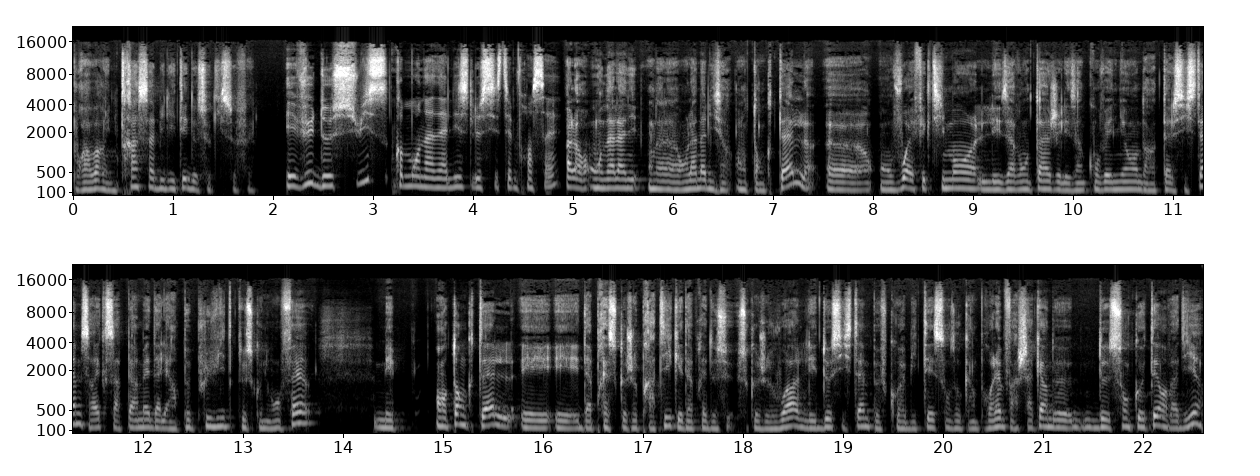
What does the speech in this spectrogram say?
pour avoir une traçabilité de ce qui se fait. Et vu de Suisse, comment on analyse le système français? Alors, on, on, l'analyse en tant que tel. Euh, on voit effectivement les avantages et les inconvénients d'un tel système. C'est vrai que ça permet d'aller un peu plus vite que ce que nous on fait. Mais en tant que tel, et, d'après ce que je pratique et d'après ce, ce, que je vois, les deux systèmes peuvent cohabiter sans aucun problème, enfin chacun de, son côté, on va dire,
